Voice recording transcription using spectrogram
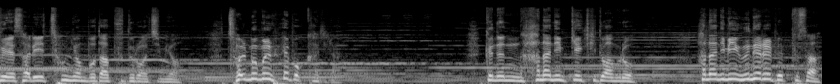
그의 살이 청년보다 부드러워지며 젊음을 회복하리라. 그는 하나님께 기도함으로 하나님이 은혜를 베푸사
